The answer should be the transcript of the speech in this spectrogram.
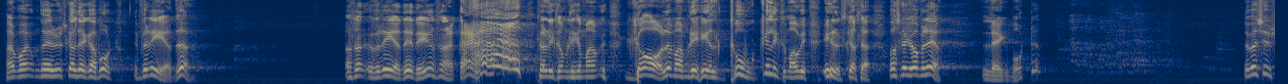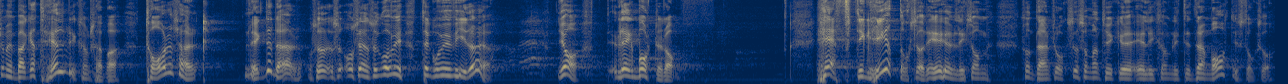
Vad är det du ska lägga bort vrede. Alltså, vrede det är ju en sån här... Så liksom, liksom man, galen, man blir helt tokig liksom av ilska. Så här. Vad ska jag göra med det? Lägg bort det. Det ser ut som en bagatell. Liksom, så här, bara. Ta det så här, lägg det där och, så, och sen så går vi, sen går vi vidare. Ja, lägg bort det då. Häftighet också, det är liksom sånt där också som man tycker är liksom lite dramatiskt också.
